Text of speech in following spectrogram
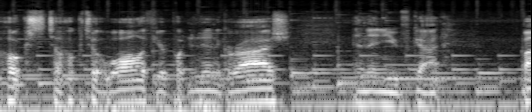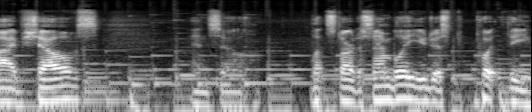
hooks to hook to a wall if you're putting it in a garage and then you've got five shelves. And so let's start assembly. You just put the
